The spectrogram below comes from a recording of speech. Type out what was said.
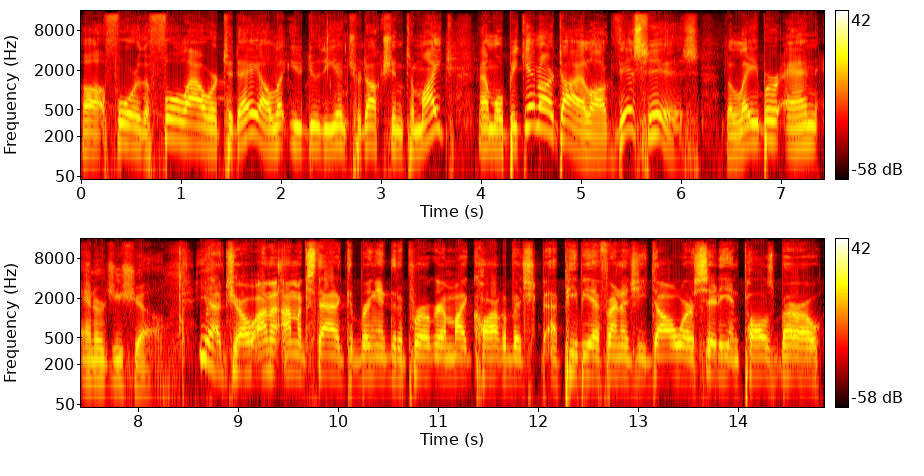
uh, for the full hour today. I'll let you do the introduction to Mike, and we'll begin our dialogue. This is the Labor and Energy Show. Yeah, Joe, I'm, I'm ecstatic to bring into the program Mike Karlovich at PBF Energy, Delaware City and Paulsboro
